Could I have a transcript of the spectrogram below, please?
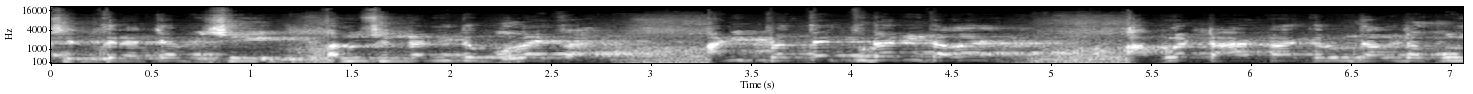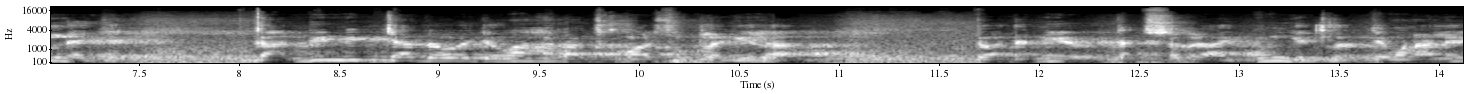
शेतकऱ्याच्या विषयी अनुषंगाने तो बोलायचा. आणि प्रत्येक पुढारी त्याला आपला टाळ टाळ करून त्याला ढकलून द्यायचे. गांधींच्या जवळ जेव्हा हा राजकुमार शुक्ल गेला तेव्हा त्यांनी सगळं ऐकून घेतलं. ते म्हणाले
